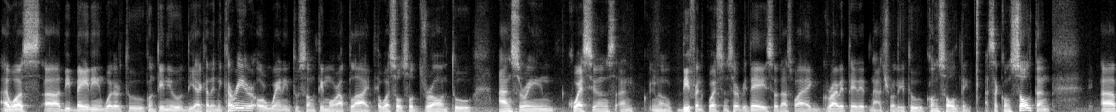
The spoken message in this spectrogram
I was uh, debating whether to continue the academic career or went into something more applied. I was also drawn to answering questions and you know different questions every day. So that's why i gravitated naturally to consulting. As a consultant uh,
